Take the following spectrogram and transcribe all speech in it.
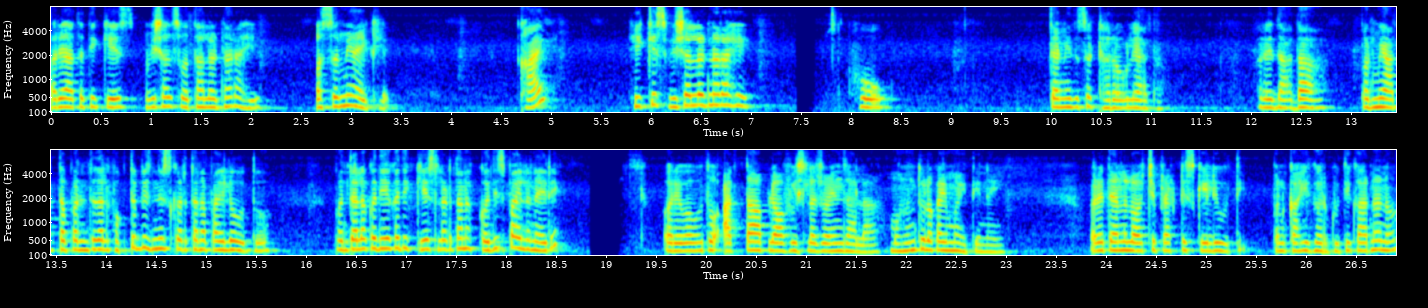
अरे आता ती केस विशाल स्वतः लढणार आहे असं मी ऐकलं काय? ही केस विशाल लढणार आहे? हो. त्यांनी तसं ठरवलं आता. अरे दादा पण मी आत्तापर्यंत त्याला फक्त बिझनेस करताना पाहिलं होतं. पण त्याला कधी एखादी केस लढताना कधीच पाहिलं नाही रे. अरे बाबा तो आत्ता आपल्या ऑफिसला जॉईन झाला म्हणून तुला काही माहिती नाही. अरे त्यानं लॉची प्रॅक्टिस केली होती पण काही घरगुती कारणानं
